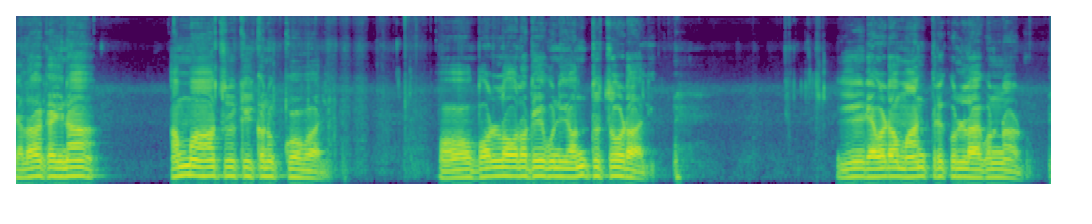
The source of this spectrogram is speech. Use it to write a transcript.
ఎలాగైనా అమ్మ ఆచూకీ కనుక్కోవాలి. ఓ బొల్లోల దేవుని అంతు చూడాలి. ఈడెవడో మాంత్రికుల్లాగున్నాడు.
